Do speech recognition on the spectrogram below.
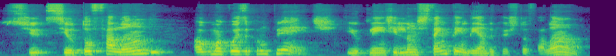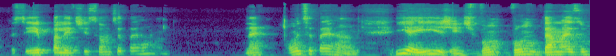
se, se eu estou falando alguma coisa para um cliente e o cliente ele não está entendendo o que eu estou falando, você, epa, Letícia, onde você está errando? Né? Onde você está errando? E aí, gente, vamos, vamos dar mais um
